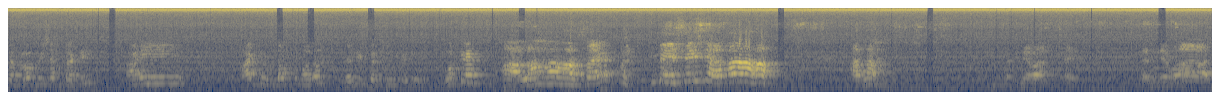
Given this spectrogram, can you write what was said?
कन्फर्मेशनसाठी आणि आठ दिवसात तुम्हाला घरी सर्टिफिकेट ओके? आला हा साहेब. मेसेज आला. आला. धन्यवाद साहेब. धन्यवाद.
